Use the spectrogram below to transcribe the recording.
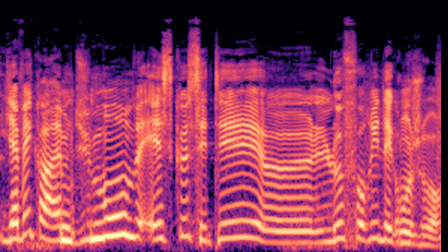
il y avait quand même du monde? Est-ce que c'était euh, l'euphorie des grands jours?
